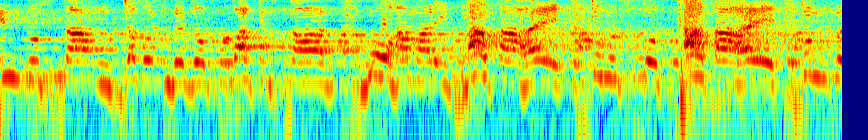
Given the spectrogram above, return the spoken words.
হিন্দুস্তান জবন বেজো পাকিস্তান वो हमारी माता है तुम उसको खाता है तुमको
